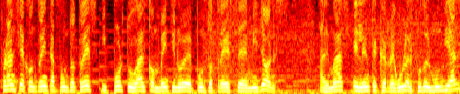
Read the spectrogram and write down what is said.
Francia con 30.3 y Portugal con 29.3 millones. Además, el ente que regula el fútbol mundial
